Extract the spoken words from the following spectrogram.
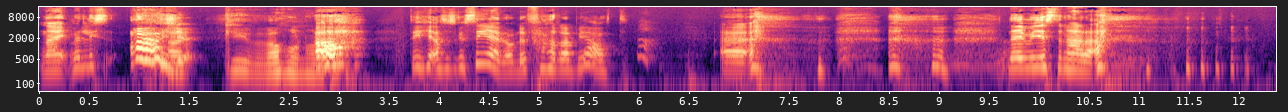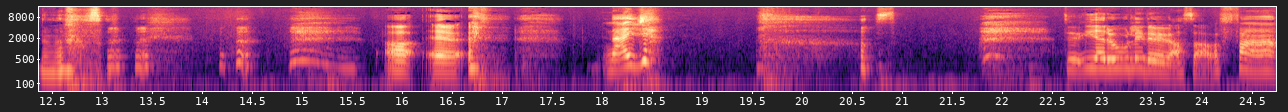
Nej men liksom, aj! Ja, Gud vad hon håller Ah, på. det är, alltså ska se det, hon är fan rabiat. Eh, Nej men just den här... Nej, men alltså. Ja, eh, nej! Du är rolig nu alltså, vad fan.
